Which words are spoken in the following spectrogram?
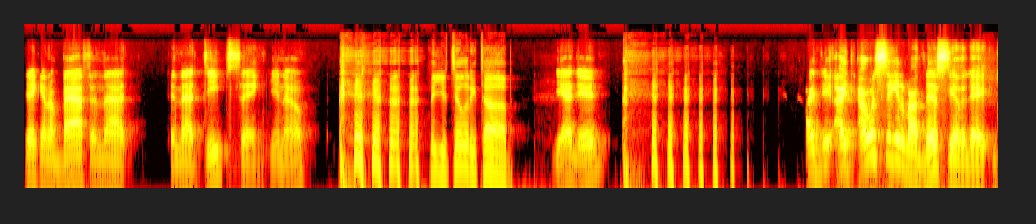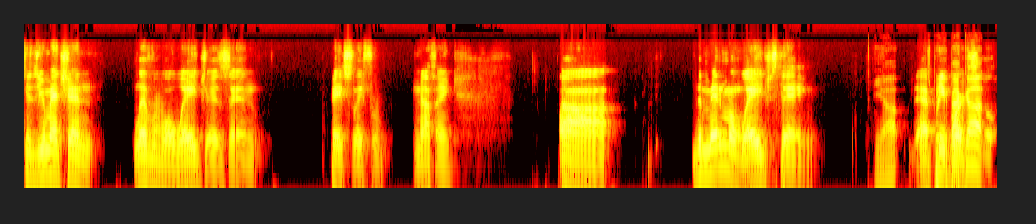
taking a bath in that in that deep sink, you know? the utility tub. Yeah, dude. I do, I I was thinking about this the other day because you mentioned livable wages and basically for nothing. Uh the minimum wage thing yep. that people are still,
